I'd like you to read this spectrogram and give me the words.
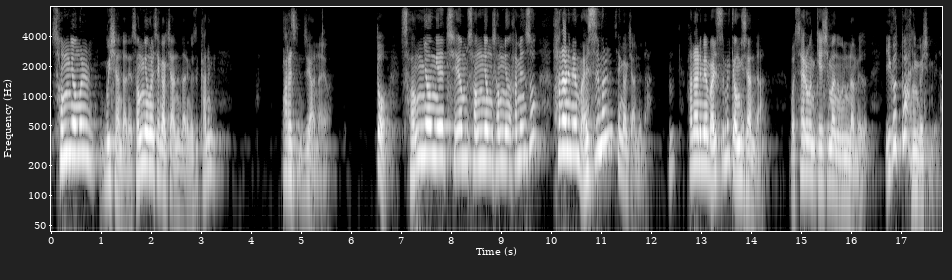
성령을 무시한다는 성령을 생각지 않는다는 것을 가능 바라지 않아요. 또 성령의 체험, 성령, 성령 하면서 하나님의 말씀을 생각지 않는다. 하나님의 말씀을 경시한다. 뭐 새로운 계시만 운운하면서 이것도 아닌 것입니다.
